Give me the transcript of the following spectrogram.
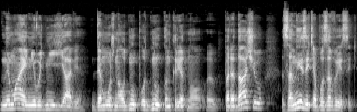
немає ні в одній яві, де можна одну, одну конкретну е, передачу занизить або зависить.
